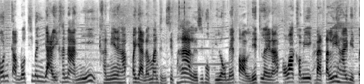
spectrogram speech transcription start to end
ล้นๆกับรถที่มันใหญ่ขนาดนี้ คันนี้นะครับประหยัดน้ำมันถึง 15 หรือ 16 กิโลเมตรต่อลิตรเลยนะ เพราะว่าเขามีแบตเตอรี่ไฮบริดไป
